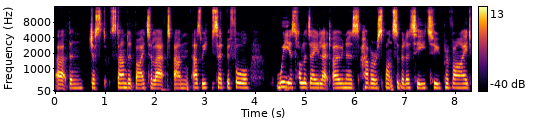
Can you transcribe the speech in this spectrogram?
uh, than just standard buy to let. Um, as we said before, we as holiday let owners have a responsibility to provide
